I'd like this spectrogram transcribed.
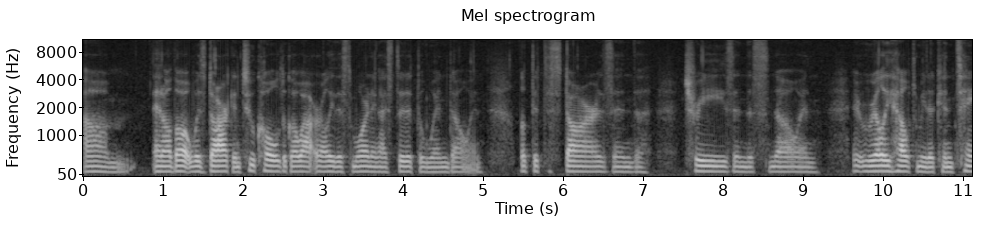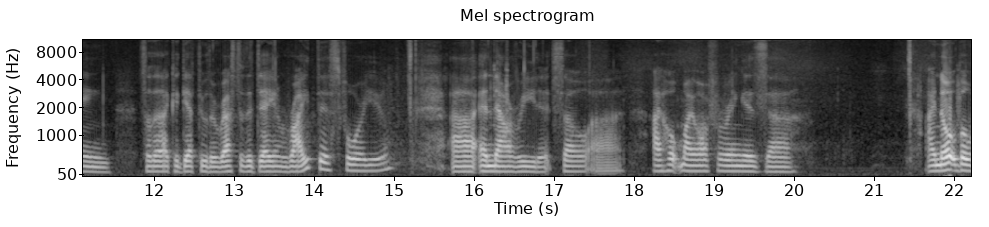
Um, and although it was dark and too cold to go out early this morning, I stood at the window and looked at the stars and the trees and the snow, and it really helped me to contain so that I could get through the rest of the day and write this for you uh, and now read it. So uh, I hope my offering is. Uh, I know it will,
